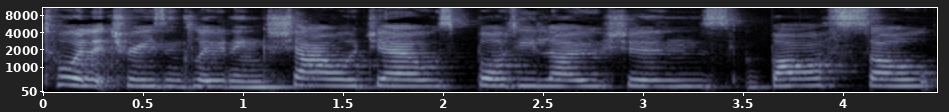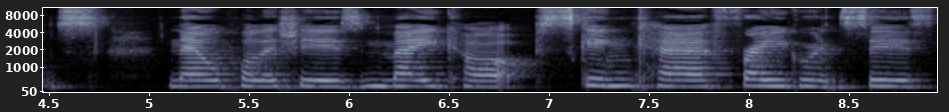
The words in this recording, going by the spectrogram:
toiletries including shower gels, body lotions, bath salts, nail polishes, makeup, skincare, fragrances,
